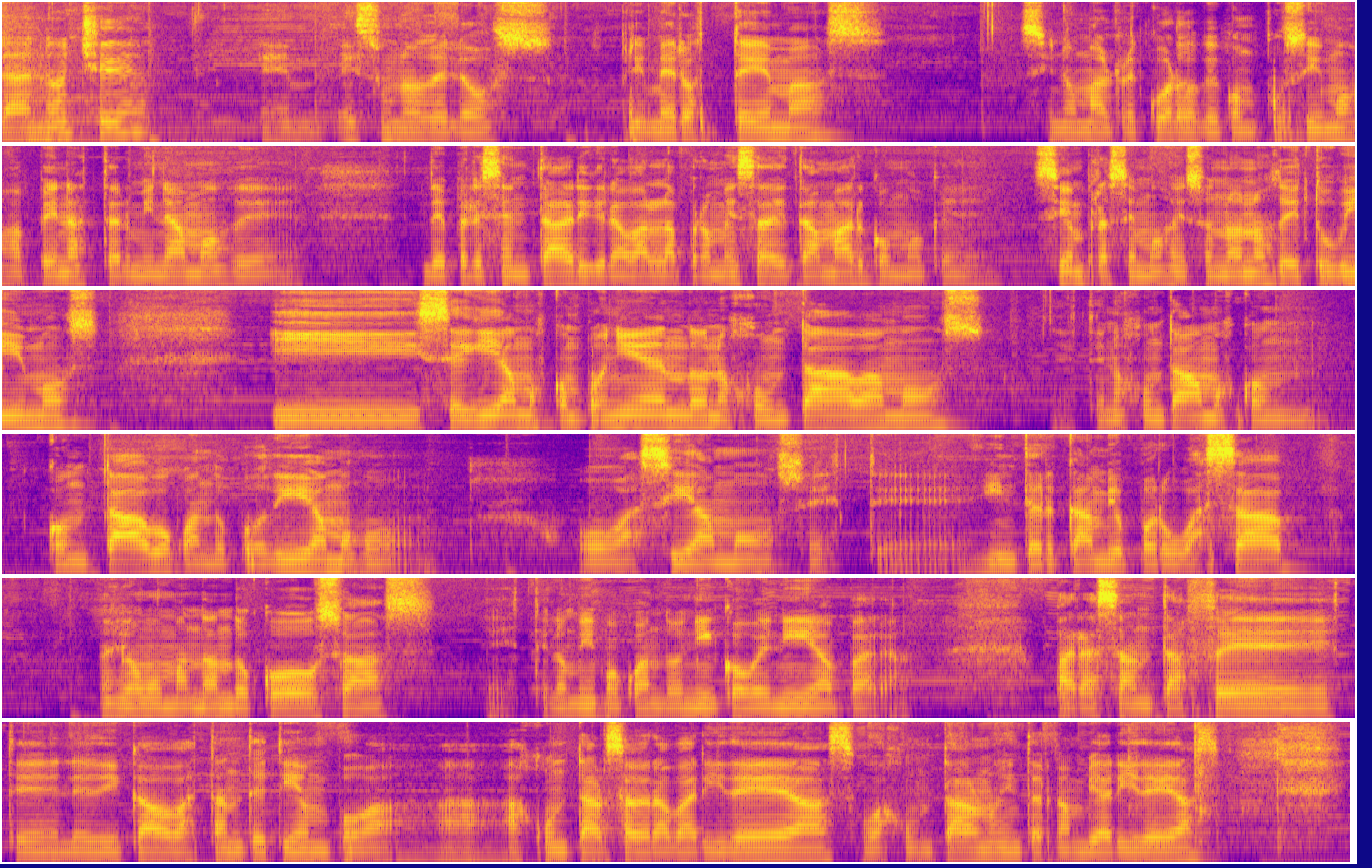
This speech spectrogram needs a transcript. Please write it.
La noche em, es uno de los primeros temas, si no mal recuerdo, que compusimos. Apenas terminamos de, presentar y grabar la promesa de Tamar, como que siempre hacemos eso, no nos detuvimos y seguíamos componiendo, nos juntábamos, este, nos juntábamos con, con Tavo cuando podíamos o, o hacíamos este, intercambio por WhatsApp, nos íbamos mandando cosas, este, lo mismo cuando Nico venía para, para Santa Fe, este, le dedicaba bastante tiempo a, juntarse a grabar ideas o a juntarnos, a intercambiar ideas.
